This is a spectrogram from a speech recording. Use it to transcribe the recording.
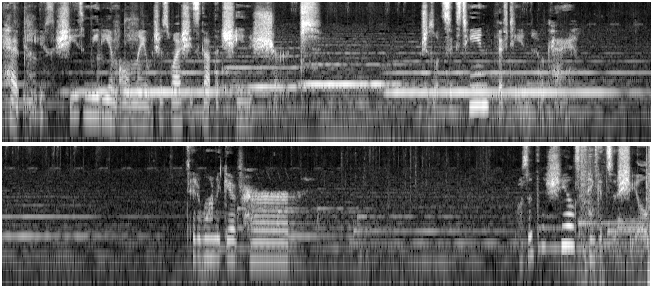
heavy. She's medium only, which is why she's got the chain shirt. Which is what, 16? 15. Okay. Did want to give her. Was it the shield? I think it's the shield.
